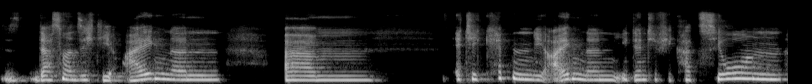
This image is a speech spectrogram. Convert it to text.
dass man sich die eigenen ähm, Etiketten, die eigenen Identifikationen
